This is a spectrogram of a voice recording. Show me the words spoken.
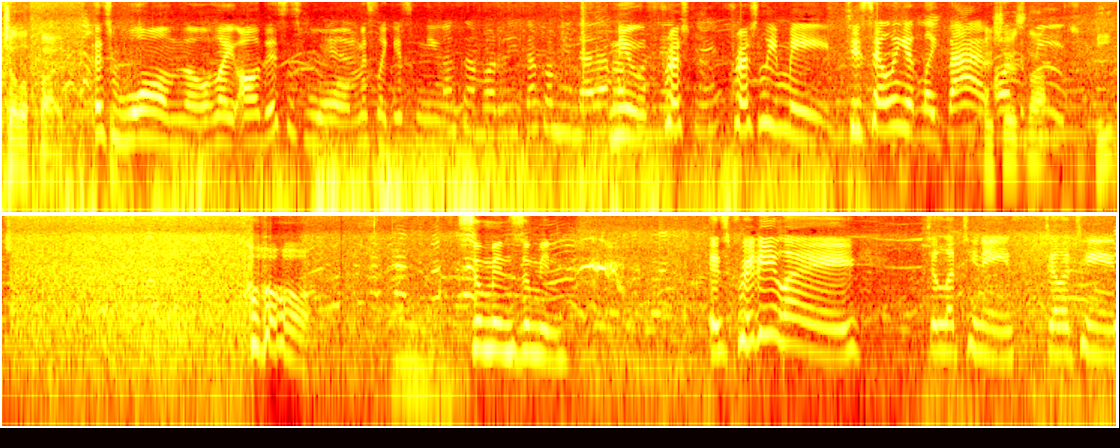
Jellified. It's warm though. Like all this is warm. It's like it's new. New, fresh, freshly made. She's selling it like that Are you on sure the it's not beach. beach? zoom in, zoom in. It's pretty like gelatinous, gelatin.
